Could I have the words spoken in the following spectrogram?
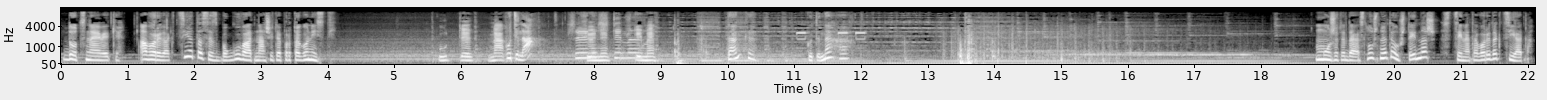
Дот највеќе, а во редакцијата се збогуваат нашите протагонисти. Gute Nacht. Gute Nacht. Schöne, Schöne Stimme. Stimme. Danke. Gute Nacht. Можете да ја слушнете уште еднаш сцената во редакцијата.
